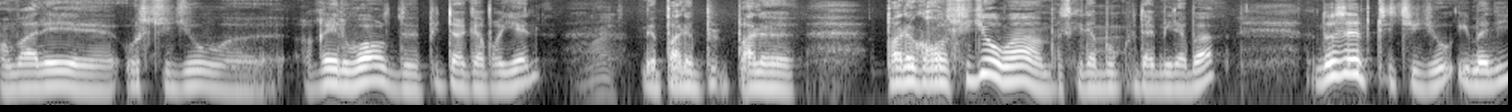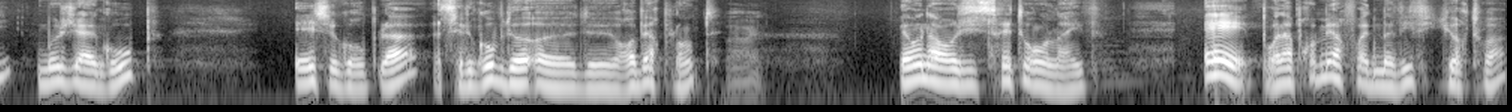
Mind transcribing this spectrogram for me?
on va aller euh, au studio euh, Real World de Peter Gabriel, Ouais. mais pas le, pas le, pas le grand studio, hein, parce qu'il a beaucoup d'amis là-bas. Dans un petit studio, il m'a dit Moi, j'ai un groupe, et ce groupe-là, c'est le groupe de, euh, de Robert Plante. Ah ouais. Et on a enregistré tout en live. Et pour la première fois de ma vie, figure-toi,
